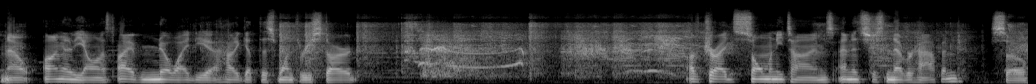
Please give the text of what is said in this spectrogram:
Now, I'm gonna be honest, I have no idea how to get this one three-starred. I've tried so many times, and it's just never happened, so...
